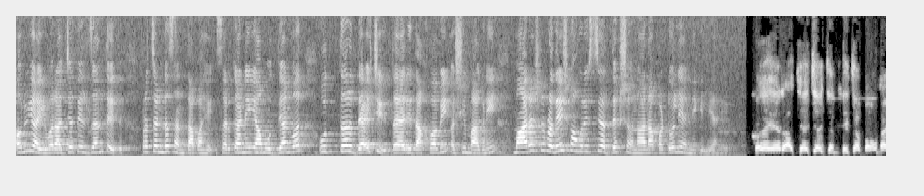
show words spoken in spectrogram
अनुयायी व राज्यातील जनतेत प्रचंड संताप आहे. सरकारने या मुद्द्यांवर उत्तर द्यायची तयारी दाखवावी अशी मागणी महाराष्ट्र प्रदेश काँग्रेसचे अध्यक्ष नाना पटोले यांनी केली आहे. बघा या राज्याच्या जनतेच्या भावना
